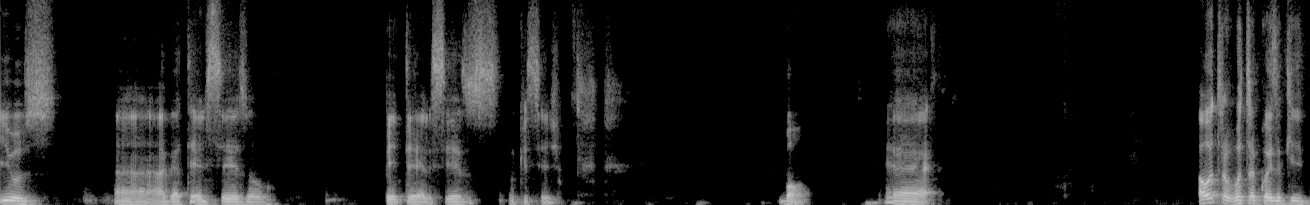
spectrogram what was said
e os uh, ah, HTLCs ou PTLCs, o que seja. Bom, é, a outra, outra coisa que,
